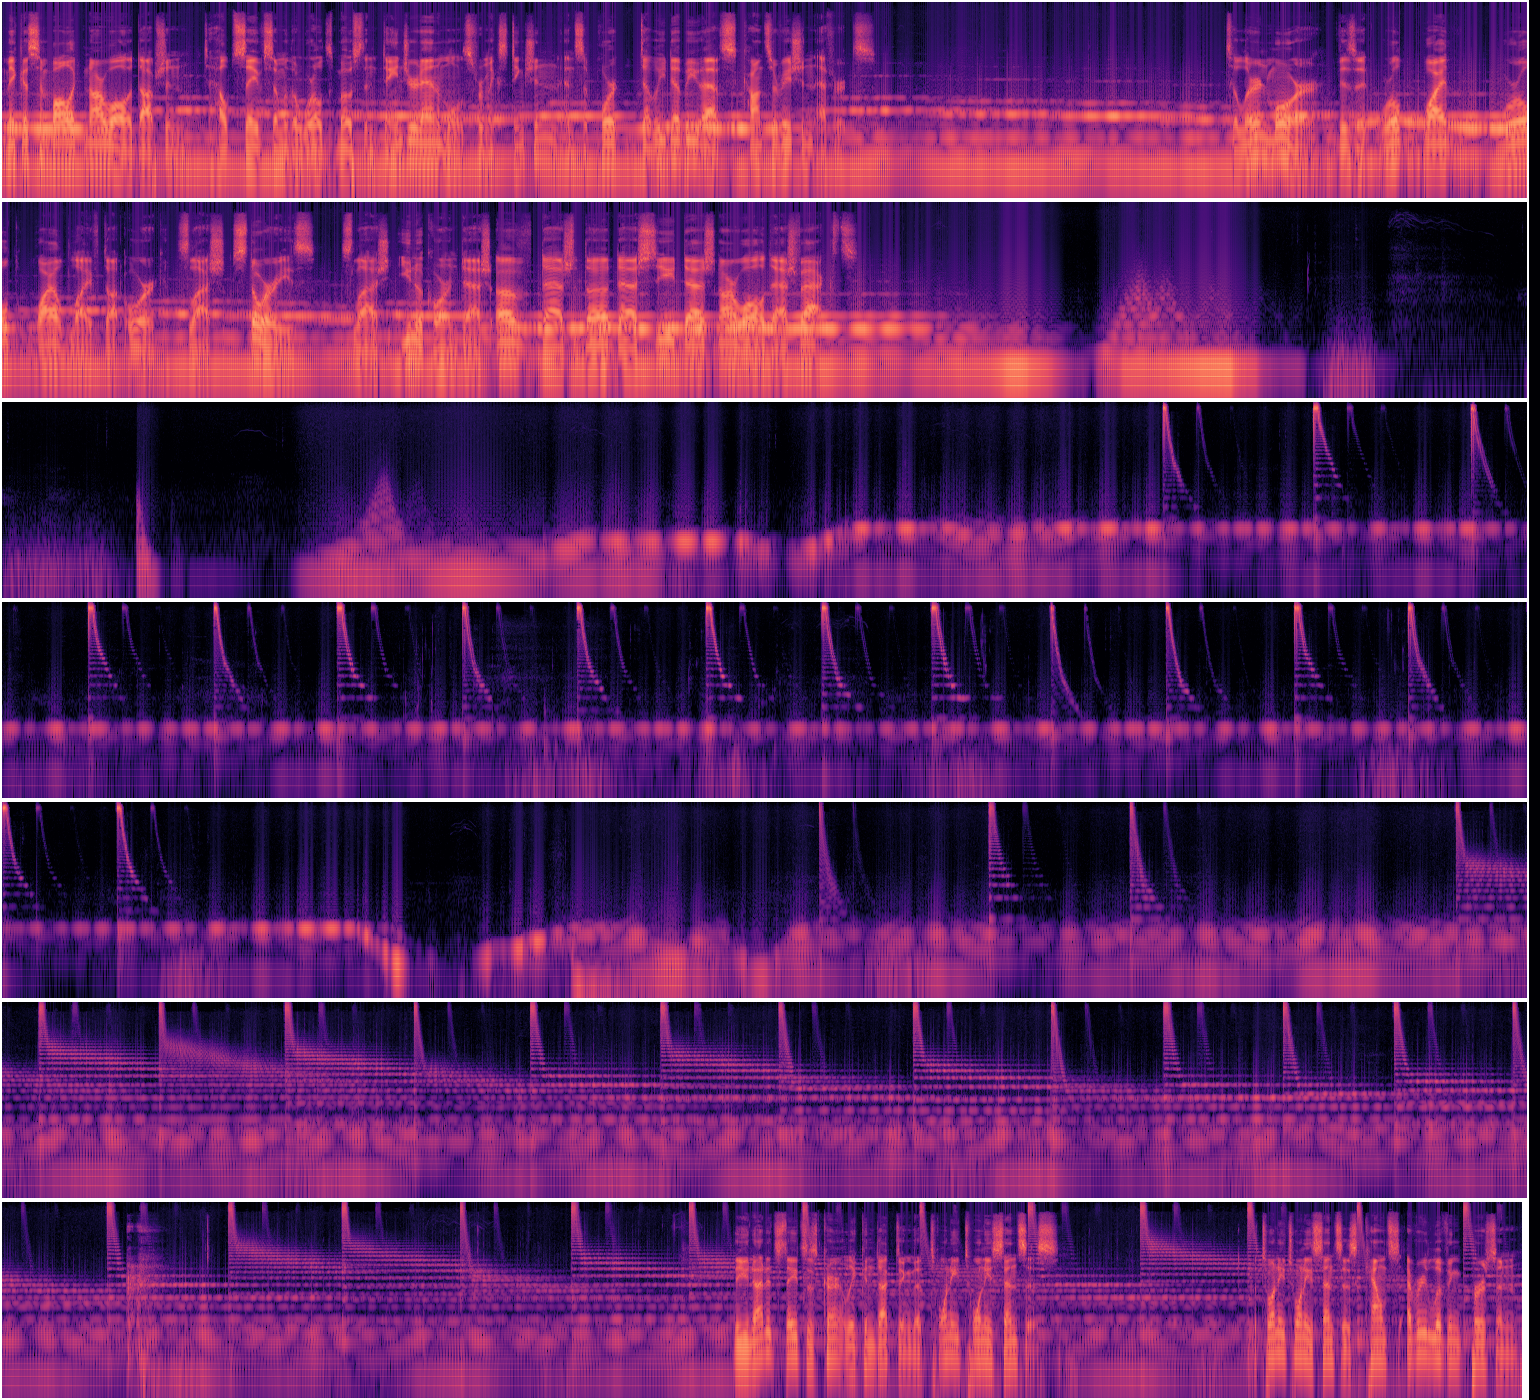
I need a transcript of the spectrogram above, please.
Make a symbolic narwhal adoption to help save some of the world's most endangered animals from extinction and support WWF's conservation efforts. To learn more, visit worldwildlife.org slash stories slash unicorn dash of dash the dash sea dash narwhal dash facts. The United States is currently conducting the 2020 census. The 2020 census counts every living person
